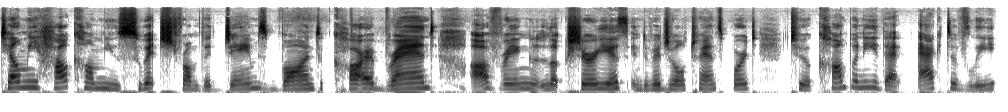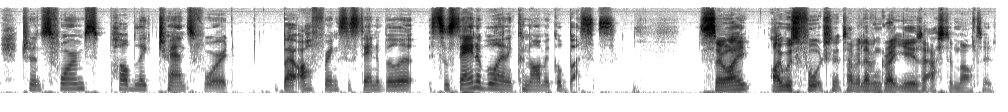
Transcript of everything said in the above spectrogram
tell me how come you switched from the James Bond car brand offering luxurious individual transport to a company that actively transforms public transport by offering sustainable sustainable and economical buses? So I, I was fortunate to have 11 great years at Aston Martin.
